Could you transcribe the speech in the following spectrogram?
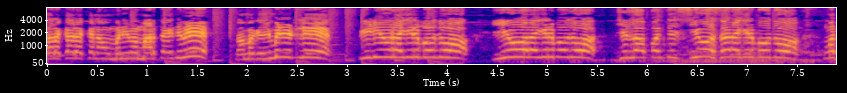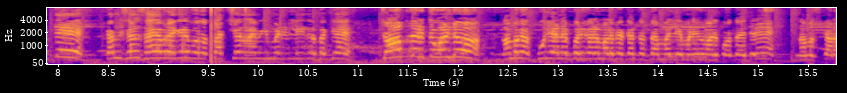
ಸರ್ಕಾರಕ್ಕೆ ನಾವು ಮನವಿ ಮಾಡ್ತಾ ಇದೀವಿ ನಮಗೆ ಇಮಿಡಿಯೇಟ್ಲಿ ಪಿ ಡಿ ಆಗಿರ್ಬೋದು ಜಿಲ್ಲಾ ಪಂಚಾಯತ್ ಸಿಒ ಸರ್ ಆಗಿರ್ಬೋದು ಮತ್ತೆ ಕಮಿಷನ್ ಸಾಹೇಬರಾಗಿರ್ಬೋದು. ತಕ್ಷಣ ನಮಗೆ ಇಮಿಡಿಯೇಟ್ಲಿ ಇದ್ರ ಬಗ್ಗೆ ಜವಾಬ್ದಾರಿ ತಗೊಂಡು ನಮಗೆ ಕೂಲಿಯನ್ನ ಬಿಡುಗಡೆ ಮಾಡಬೇಕಂತ ತಮ್ಮಲ್ಲಿ ಮನವಿ ಮಾಡ್ಕೊತಾ ಇದ್ದೀನಿ. ನಮಸ್ಕಾರ.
